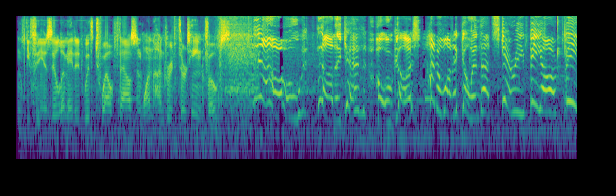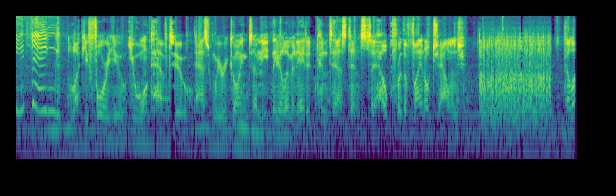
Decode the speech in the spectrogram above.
Leafy is eliminated with 12,113 votes. No! Not again! Oh gosh, I don't want to go in that scary BRB thing! Lucky for you, you won't have to, as we're going to need the eliminated contestants to help for the final challenge. Hello,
